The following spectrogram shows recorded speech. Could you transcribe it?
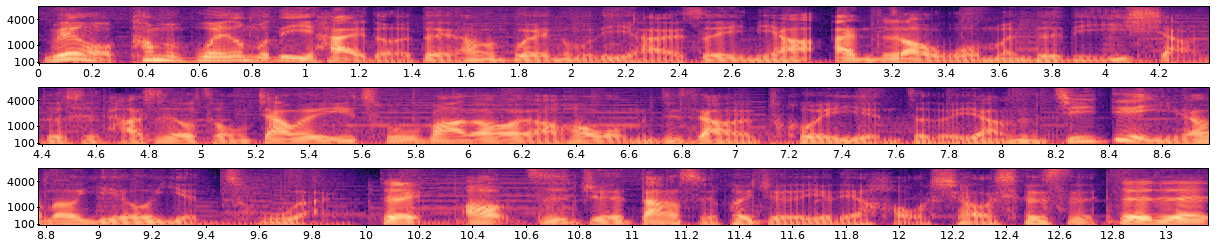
没有，他们不会那么厉害的，对他们不会那么厉害，所以你要按照我们的理想，就是他是要从夏威夷出发的哦，然后我们就这样的推演这个样子。其实电影当中也有演出来，对，好，只是觉得当时会觉得有点好笑，就是对对，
